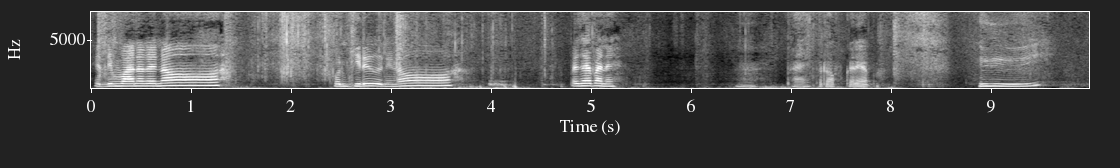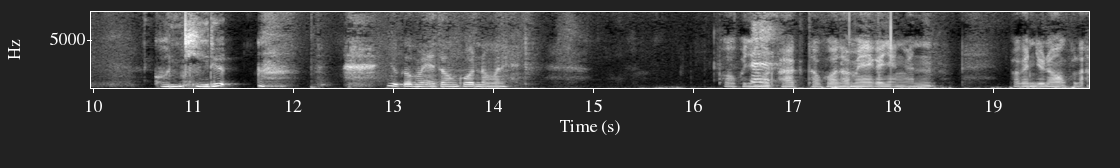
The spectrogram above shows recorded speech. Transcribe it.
เห็ดยิ้มหวานอะไรเนาะคนขี้ดื้อนี่เนาะไปใช่ปะเนี่ยอืม ไปกระดบกระเดบเฮ้ยคนขี่ดื้ออยู่กับแม่สองคนนะวันพอพยังหมดพักถ้าพอถ้าแม่ก็ยังอันพากันอยู่นอกพุ่นละ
